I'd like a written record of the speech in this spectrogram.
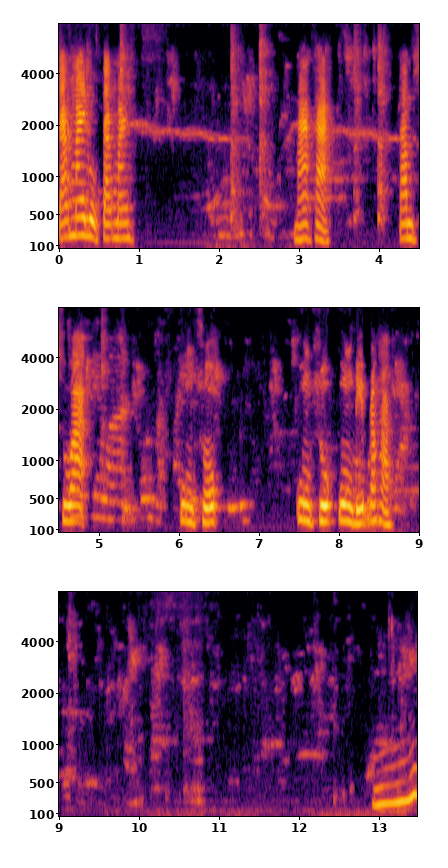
ตักไม้ลูกตักไม้มาค่ะ ตำซัวกุ้งสุก กุ้งสุก กุ้งดิบนะคะอืม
